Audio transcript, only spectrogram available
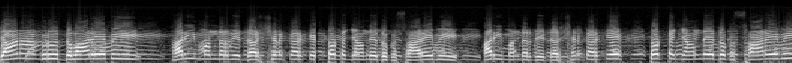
ਜਾਣਾ ਗੁਰੂ ਦੁਬਾਰੇ ਵੀ ਹਰੀ ਮੰਦਰ ਦੇ ਦਰਸ਼ਨ ਕਰਕੇ ਟੁੱਟ ਜਾਂਦੇ ਦੁੱਖ ਸਾਰੇ ਵੀ ਹਰੀ ਮੰਦਰ ਦੇ ਦਰਸ਼ਨ ਕਰਕੇ ਟੁੱਟ ਜਾਂਦੇ ਦੁੱਖ ਸਾਰੇ ਵੀ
